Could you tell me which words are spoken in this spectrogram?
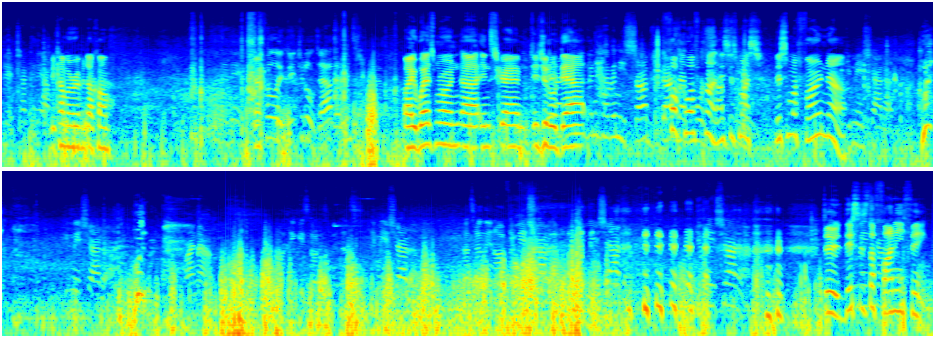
Dude, check it out. Becomeariver.com. It is. Follow Digital Doubt on Instagram. Wait, Wezma on uh, Instagram, Digital Dude, I Doubt. don't even have any subs. You guys Fuck off, cunt. This is my this is my phone now. Give me a shout out. Give me a shout out. Hui. Right now. I think he's got his minutes. Give me a shout out. That's really an Give me a iPhone. shout out. Give me a shout out. Give me a shout out. Dude, this Give is the funny out. thing.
